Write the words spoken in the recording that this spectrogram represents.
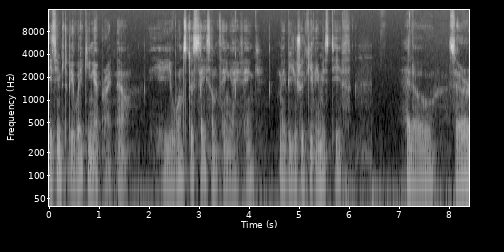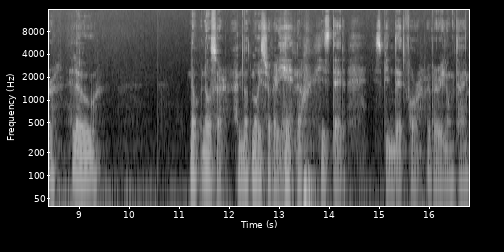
he seems to be waking up right now. He wants to say something, I think. Maybe you should give him his teeth. Hello, sir. Hello. No, no, sir. I'm not Maurice Chevalier. No, he's dead. He's been dead for a very long time.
